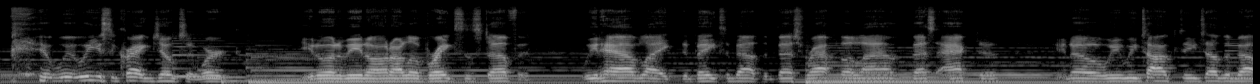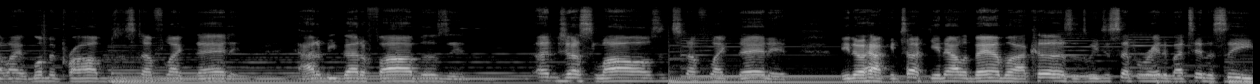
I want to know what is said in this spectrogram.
we, we used to crack jokes at work, you know what I mean, on our little breaks and stuff. And we'd have like debates about the best rapper alive, best actor you know, we, we talk to each other about like woman problems and stuff like that, and how to be better fathers and unjust laws and stuff like that. And, you know, how Kentucky and Alabama are cousins. We just separated by Tennessee.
